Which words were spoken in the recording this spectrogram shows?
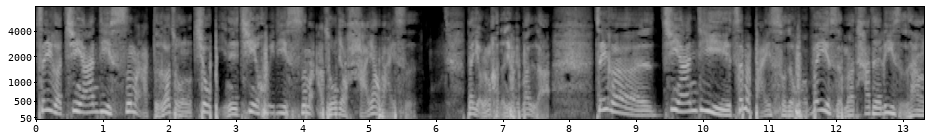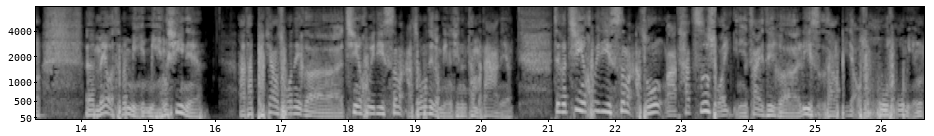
这个晋安帝司马德宗就比那晋惠帝司马衷就还要白痴。那有人可能就会问了：这个晋安帝这么白痴的话，为什么他在历史上，呃，没有什么名名气呢？啊，他不像说那个晋惠帝司马衷这个名气那么大呢。这个晋惠帝司马衷啊，他之所以呢在这个历史上比较出出名，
